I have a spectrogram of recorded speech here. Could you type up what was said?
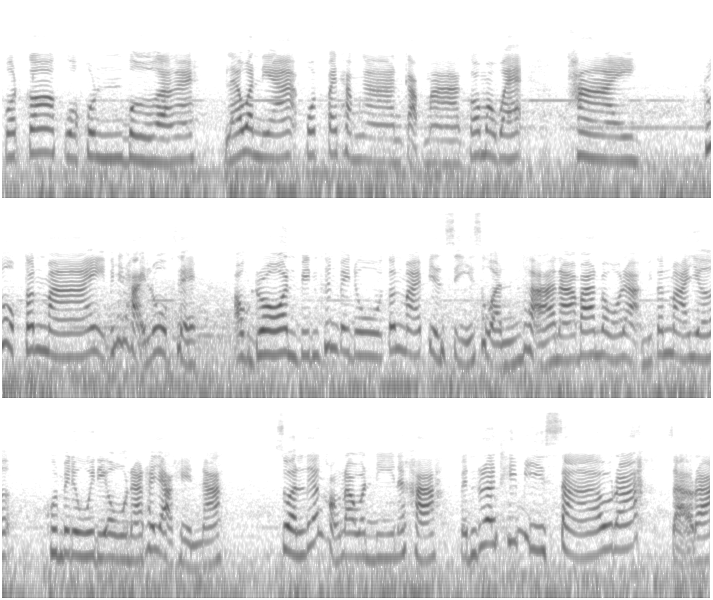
โป๊ตก็กลัวคนเบื่อไง แล้ววันนี้โป๊ตไปทำงานกลับมาก็มาแวะถ่ายรูปต้นไม้ ไม่ใช่ถ่ายรูปเสเอาโดรนบินขึ้นไปดูต้นไม้เปลี่ยนสีสวนสาธารณะบ้านโป๊ตอะ่ะมีต้นไม้เยอะ คุณไปดูวิดีโอนะ ถ้าอยากเห็นนะ ส่วนเรื่องของเราวันนี้นะคะ เป็นเรื่องที่มีสาระสาระ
